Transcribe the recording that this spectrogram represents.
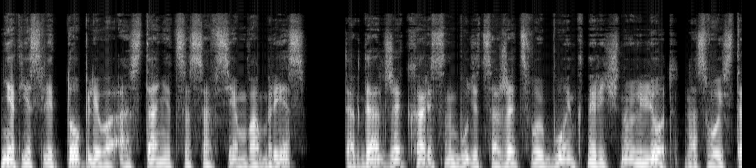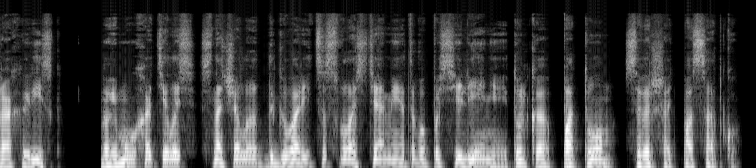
Нет, если топливо останется совсем в обрез, тогда Джек Харрисон будет сажать свой Боинг на речной лед, на свой страх и риск. Но ему хотелось сначала договориться с властями этого поселения и только потом совершать посадку.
